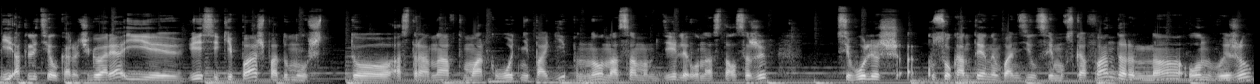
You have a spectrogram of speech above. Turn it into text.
и отлетел, короче говоря, и весь экипаж подумал, что астронавт Марк Вот не погиб, но на самом деле он остался жив. Всего лишь кусок антенны вонзился ему в скафандр, но он выжил.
